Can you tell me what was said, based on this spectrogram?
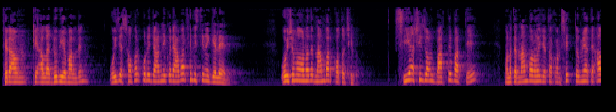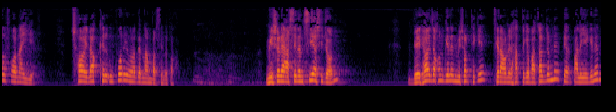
ফেরাউনকে আল্লাহ ডুবিয়ে মারলেন। ওই যে সফর করে, জার্নি করে আবার ফিলিস্তিনে গেলেন। ওই সময় ওনাদের নাম্বার কত ছিল? ছিয়াশি জন বাড়তে বাড়তে ওনাদের নাম্বার হয়ে যায় তখন সিত্ত মেয়াতে আলফ নাইয়ে ছয় লক্ষের উপরে ওনাদের নাম্বার ছিল তখন। মিশরে আসছিলেন ছিয়াশি জন। বেহয় যখন গেলেন মিশর থেকে, ফেরাউনের হাত থেকে বাঁচার জন্য পালিয়ে গেলেন,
